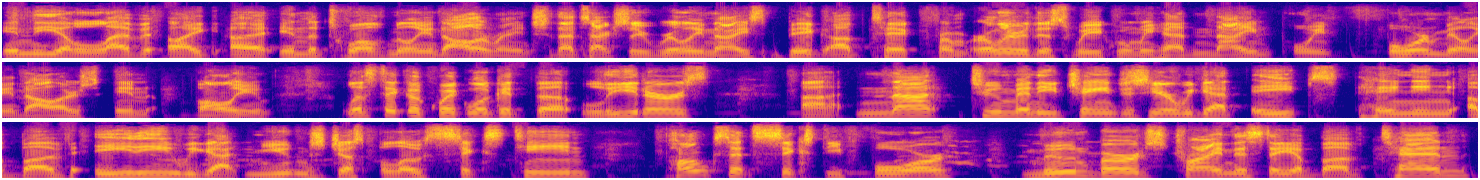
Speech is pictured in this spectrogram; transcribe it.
in the 11 like uh, in the 12 million dollar range so that's actually really nice big uptick from earlier this week when we had 9.4 million dollars in volume let's take a quick look at the leaders uh, not too many changes here. We got apes hanging above 80 we got mutants just below 16 punks at 64 moonbirds trying to stay above 10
